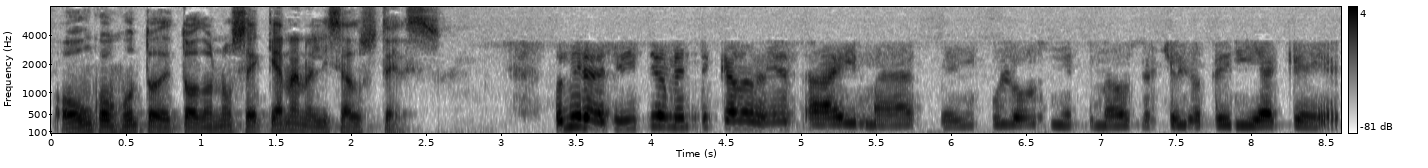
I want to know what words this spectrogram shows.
o un conjunto de todo. No sé, ¿qué han analizado ustedes? Pues mira, definitivamente cada vez hay más vehículos, mi estimado Sergio, yo te diría que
